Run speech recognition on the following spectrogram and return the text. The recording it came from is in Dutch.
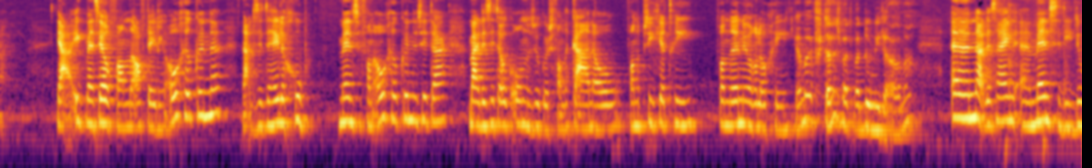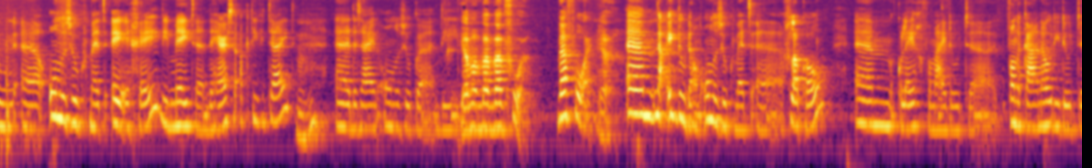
ja, ik ben zelf van de afdeling oogheelkunde. Nou, er zit een hele groep mensen van oogheelkunde zit daar. Maar er zitten ook onderzoekers van de KNO, van de psychiatrie, van de neurologie. Ja, maar vertel eens, wat, wat doen die er allemaal? Eh, nou, er zijn eh, mensen die doen eh, onderzoek met EEG, die meten de hersenactiviteit. Eh, er zijn onderzoeken die... Ja, maar, maar waarvoor? Waarvoor? Ja. Ehm, nou, ik doe dan onderzoek met glaucoom. Ehm, een collega van mij doet, van de KNO, die doet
